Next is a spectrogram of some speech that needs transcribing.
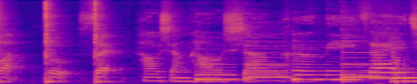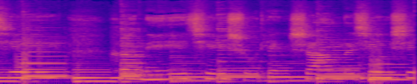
One two three，好想好想和你在一起，和你一起数天上的星星。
